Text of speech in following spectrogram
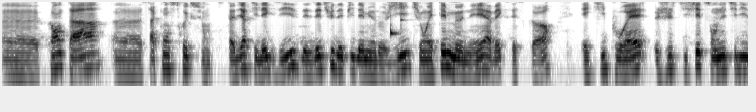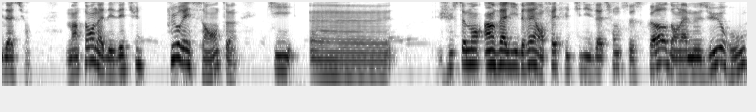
euh, quant à euh, sa construction. C'est-à-dire qu'il existe des études épidémiologiques qui ont été menées avec ces scores et qui pourraient justifier de son utilisation. Maintenant, on a des études plus récentes qui euh, justement invalideraient en fait l'utilisation de ce score dans la mesure où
